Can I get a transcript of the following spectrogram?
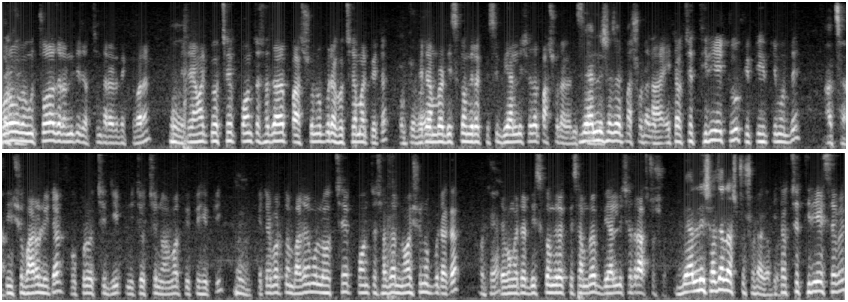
বড় এবং চড়া যারা নিতে যাচ্ছেন তারা এটা দেখতে পারেন। এটা আমার কি হচ্ছে পঞ্চাশ হাজার পাঁচশো নব্বই টাকা হচ্ছে আমার পেটা। ওকে এটা আমরা ডিসকাউন্ট রাখতেছি বিয়াল্লিশ হাজার পাঁচশো টাকা বিয়াল্লিশ হাজার পাঁচশো টাকা। এটা হচ্ছে থ্রি এইট টু ফিফটি ফিফটির মধ্যে। আচ্ছা। তিনশো বারো লিটার উপরে হচ্ছে ডিপ নিচে হচ্ছে নর্মাল ফিফটি ফিফটি এটার বর্তমান বাজার মূল্য হচ্ছে পঞ্চাশ হাজার নয়শো নব্বই টাকা। এবং এটা ডিসকাউন্ট রাখতেছি আমরা বিয়াল্লিশ হাজার আটশোশো বিয়াল্লিশ হাজার আটশোশো টাকা। এটা হচ্ছে থ্রি এইট সেভেন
